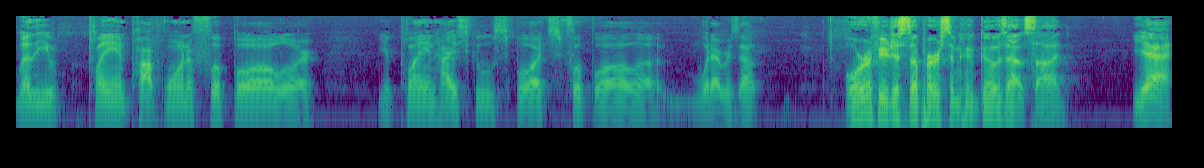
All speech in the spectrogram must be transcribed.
whether you're playing Pop Warner football or you're playing high school sports, football, uh, whatever's out. Or if you're just a person who goes outside, Yeah.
